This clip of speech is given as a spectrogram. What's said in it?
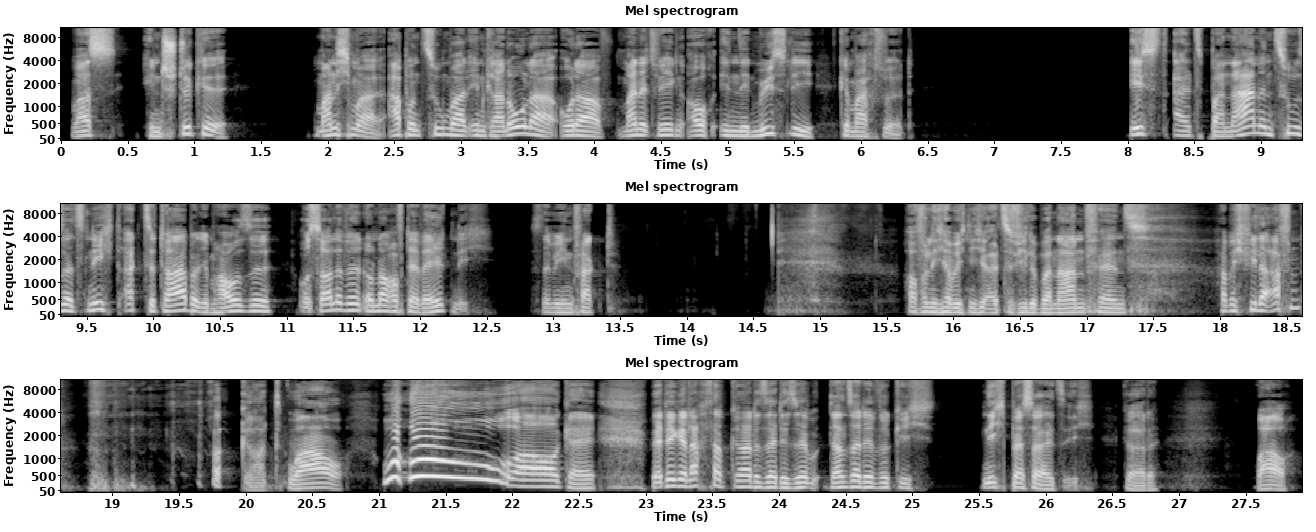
was in Stücke manchmal ab und zu mal in Granola oder meinetwegen auch in den Müsli gemacht wird, ist als Bananenzusatz nicht akzeptabel im Hause O'Sullivan und auch auf der Welt nicht. Das ist nämlich ein Fakt. Hoffentlich habe ich nicht allzu viele Bananenfans. Habe ich viele Affen? oh Gott, wow. Wuhu! Wow, okay. Wer ihr gelacht habt gerade, seid ihr sehr, dann seid ihr wirklich nicht besser als ich gerade. Wow.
